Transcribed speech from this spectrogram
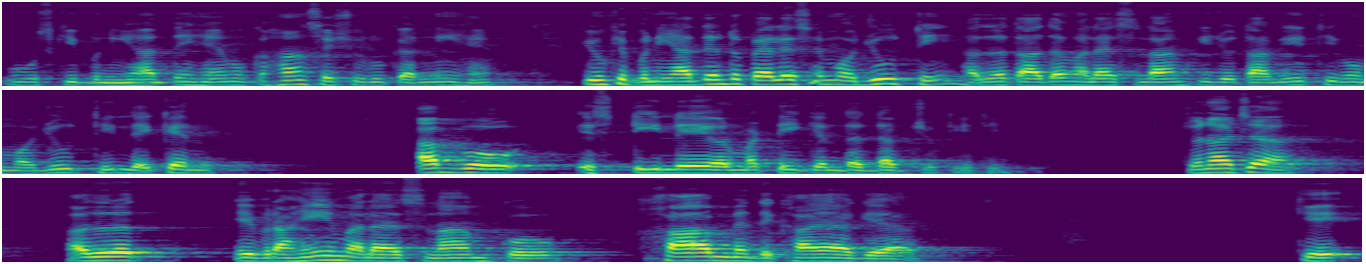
اس کی بنیادیں ہیں، وہ کہاں سے شروع کرنی ہیں؟ کیونکہ بنیادیں تو پہلے سے موجود تھیں، حضرت آدم علیہ السلام کی جو تعمیر تھی وہ موجود تھی، لیکن اب وہ اس ٹیلے اور مٹی کے اندر دب چکی تھی۔ چنانچہ حضرت ابراہیم علیہ السلام کو خواب میں دکھایا گیا کہ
